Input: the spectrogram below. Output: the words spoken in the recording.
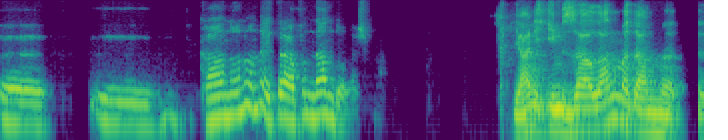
e, e, kanunun etrafından dolaşma. Yani imzalanmadan mı e,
